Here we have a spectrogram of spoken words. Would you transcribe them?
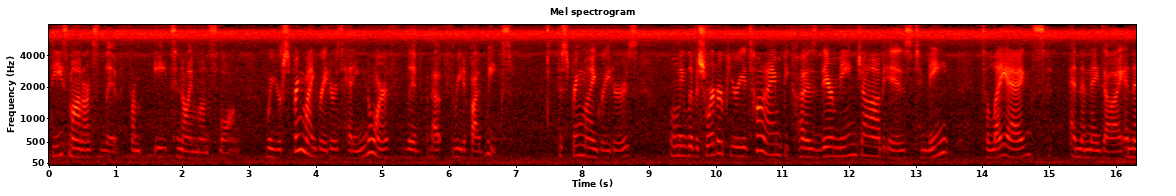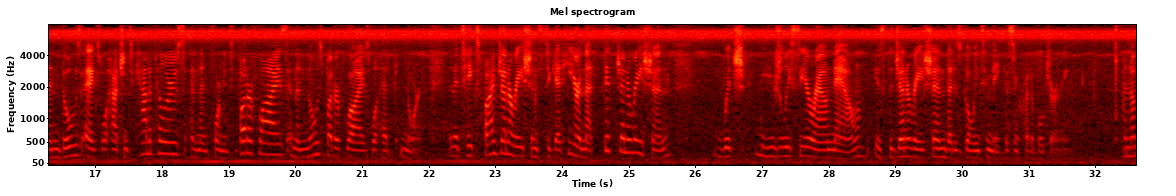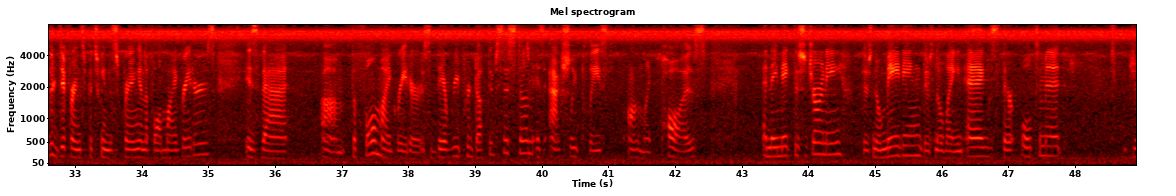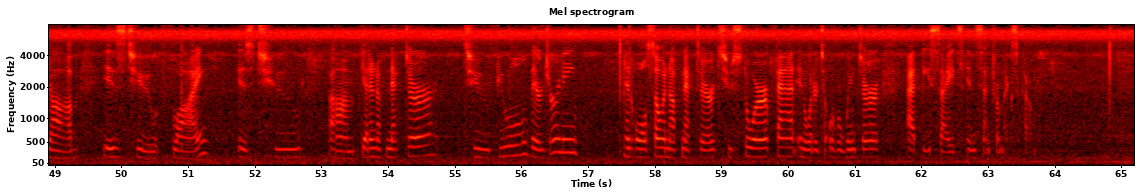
these monarchs live from eight to nine months long, where your spring migrators heading north live about three to five weeks. The spring migrators only live a shorter period of time because their main job is to mate, to lay eggs, and then they die. And then those eggs will hatch into caterpillars and then form into butterflies, and then those butterflies will head north. And it takes five generations to get here, and that fifth generation which we usually see around now, is the generation that is going to make this incredible journey. Another difference between the spring and the fall migrators is that um, the fall migrators, their reproductive system is actually placed on like pause and they make this journey. There's no mating, there's no laying eggs. Their ultimate job is to fly, is to um, get enough nectar to fuel their journey and also enough nectar to store fat in order to overwinter at these sites in central Mexico.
